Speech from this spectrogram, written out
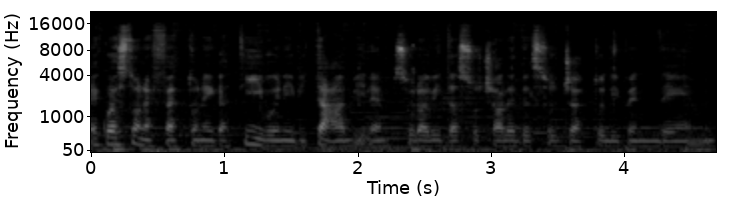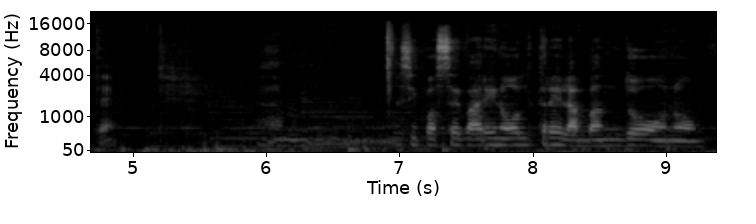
e questo è un effetto negativo, inevitabile, sulla vita sociale del soggetto dipendente. Um, si può osservare inoltre l'abbandono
